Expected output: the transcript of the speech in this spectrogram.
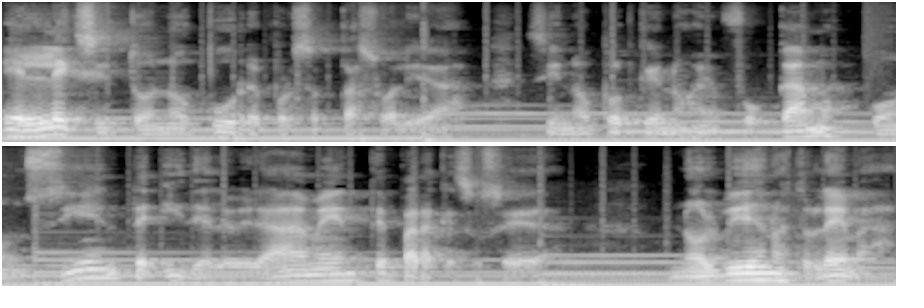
El éxito no ocurre por casualidad, sino porque nos enfocamos consciente y deliberadamente para que suceda. No olvides nuestro lema,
